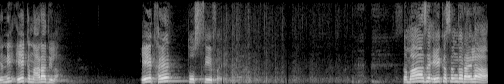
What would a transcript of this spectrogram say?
यांनी एक नारा दिला. एक है तो सेफ है. समाज एकसंघ राहिला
